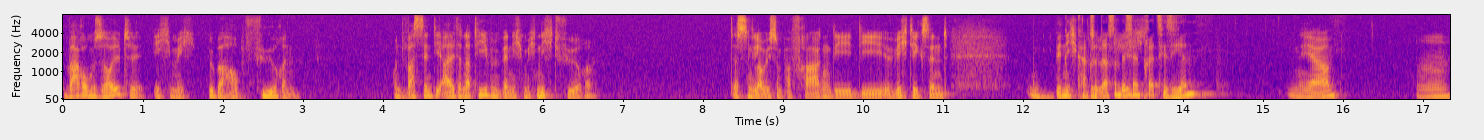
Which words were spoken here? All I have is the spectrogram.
Warum sollte ich mich überhaupt führen? Und was sind die Alternativen, wenn ich mich nicht führe? Das sind, glaube ich, so ein paar Fragen, die, die wichtig sind. Bin ich Kannst glücklich? du das ein bisschen präzisieren? Ja. Hm.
